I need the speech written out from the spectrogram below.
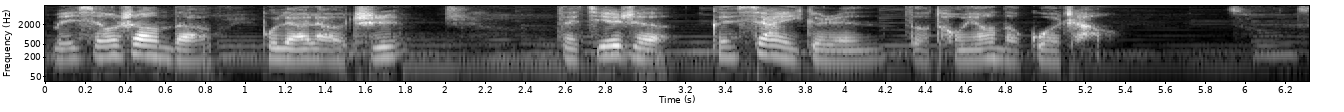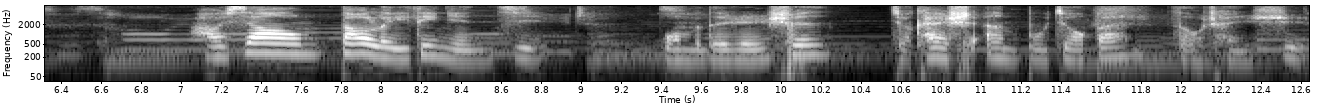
没相上的不了了之，再接着跟下一个人走同样的过场。好像到了一定年纪，我们的人生就开始按部就班走程序，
